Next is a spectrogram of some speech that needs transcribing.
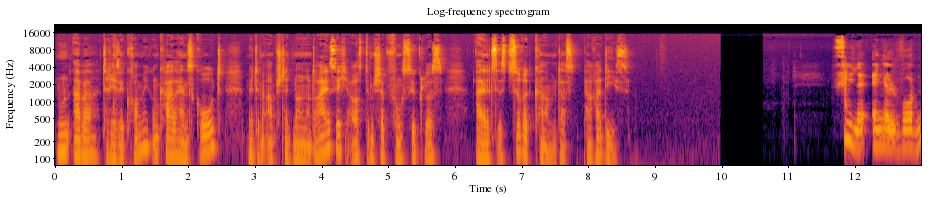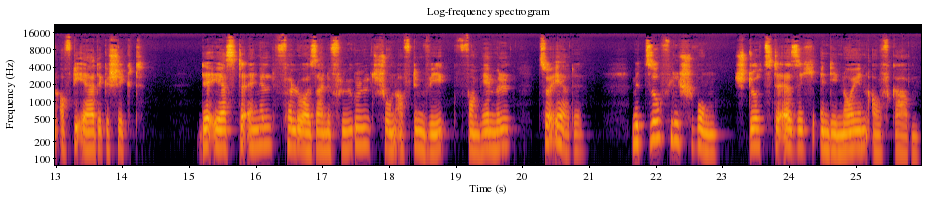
Nun aber Therese Krommig und Karl-Heinz Groth mit dem Abschnitt 39 aus dem Schöpfungszyklus Als es zurückkam, das Paradies. Viele Engel wurden auf die Erde geschickt. Der erste Engel verlor seine Flügel schon auf dem Weg vom Himmel zur Erde. Mit so viel Schwung stürzte er sich in die neuen Aufgaben.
